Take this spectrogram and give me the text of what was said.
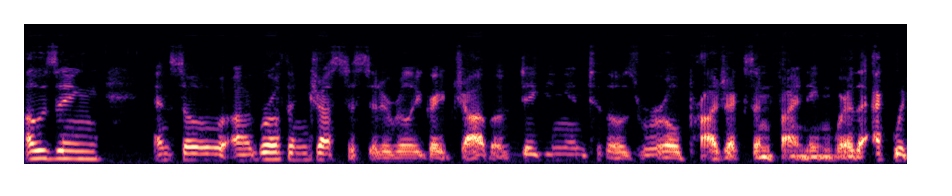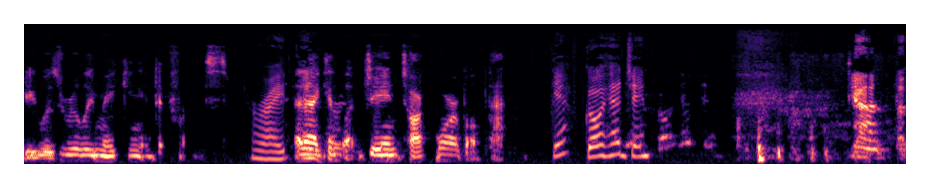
housing. And so, uh, Growth and Justice did a really great job of digging into those rural projects and finding where the equity was really making a difference. Right. And, and I can let Jane talk more about that. Yeah, go ahead, Jane. Yeah, uh,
